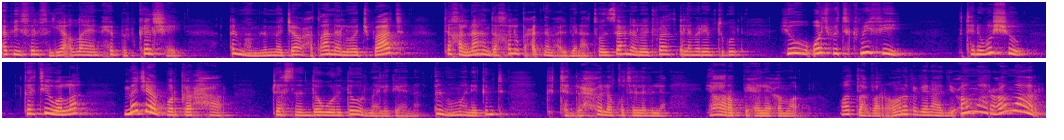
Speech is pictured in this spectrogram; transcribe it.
أبي فلفل يا الله ينحب بكل شيء. المهم لما جاء وعطانا الوجبات دخلناها ندخل وقعدنا مع البنات. وزعنا الوجبات إلا مريم تقول يو وجبتك مي فيه قلت أنا وشو؟ قالت والله ما جاب برجر حار. جلسنا ندور ندور ما لقينا. المهم أنا قمت قلت لا حول ولا قوة إلا بالله. يا ربي علي عمر. واطلع برا. وأنا قاعد انادي عمر عمر!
